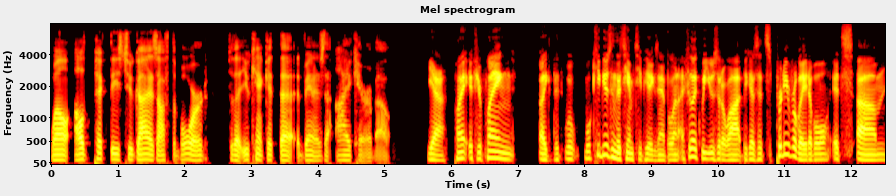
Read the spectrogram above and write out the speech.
well, I'll pick these two guys off the board so that you can't get that advantage that I care about. Yeah, play, if you're playing like the, we'll we'll keep using the TMTP example, and I feel like we use it a lot because it's pretty relatable. It's um,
